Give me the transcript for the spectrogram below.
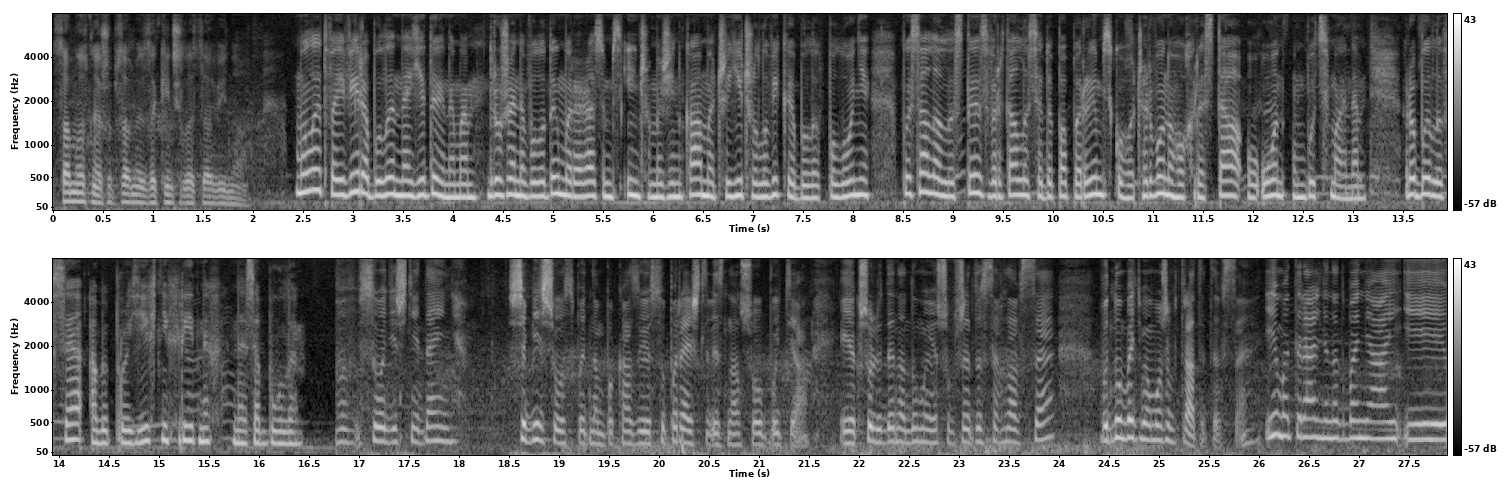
саме основне, щоб саме закінчилася війна. Молитва і віра були не єдиними. Дружина Володимира разом з іншими жінками, чиї чоловіки були в полоні, писали листи, зверталися до Папи Римського, Червоного Христа, ООН, омбудсмена. Робили все, аби про їхніх рідних не забули. В сьогоднішній день ще більше Господь нам показує суперечливість нашого буття. І якщо людина думає, що вже досягла все, в одну мить ми можемо втратити все. І матеріальні надбання, і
